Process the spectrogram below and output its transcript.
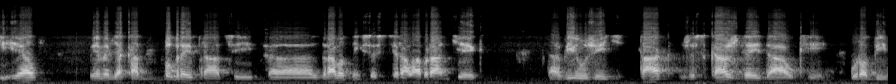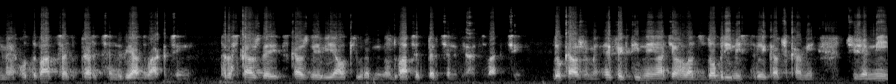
ihiel. Vieme vďaka dobrej práci e, zdravotných sestier a labrantiek e, využiť tak, že z každej dávky urobíme o 20% viac vakcín. Teraz z každej, z každej výjalky urobíme o 20% viac vakcín. Dokážeme efektívne naťahovať s dobrými striekačkami, čiže my,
